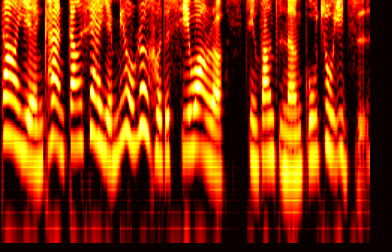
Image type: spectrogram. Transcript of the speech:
但眼看当下也没有任何的希望了，警方只能孤注一掷。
